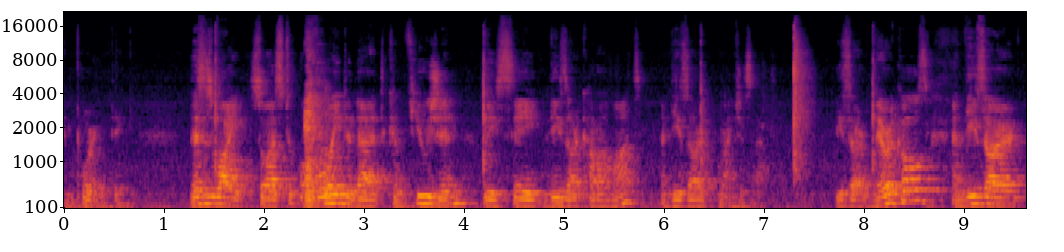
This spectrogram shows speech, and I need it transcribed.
important thing. This is why, so as to avoid that confusion, we say these are karamat and these are mu'jizat. These are miracles and these are,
